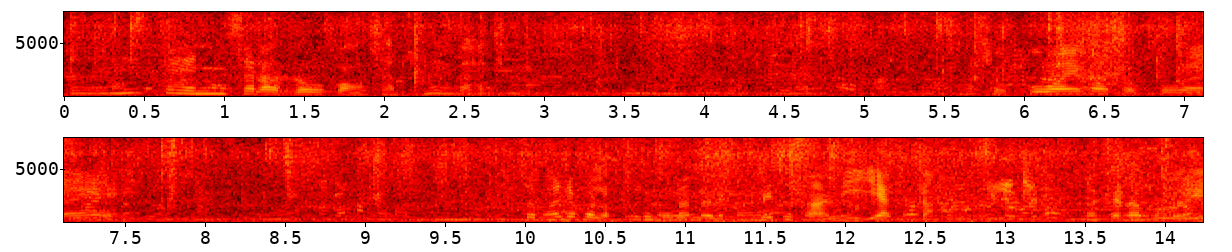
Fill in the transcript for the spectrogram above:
อันนี้เป็น สลัดโรกล่อง35บาทนี่เฉาก๊วยค่ะเฉาก๊วยส่วนมากจะคนละครึ่งทั้งนั้นเลยนะคะนี่สถานีแยกกลับกาญจนบุรี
